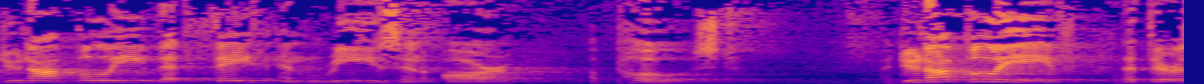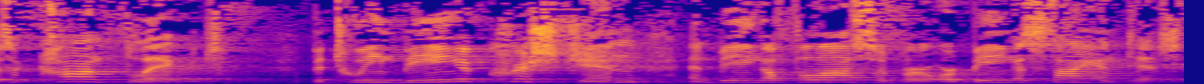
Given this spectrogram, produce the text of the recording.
do not believe that faith and reason are opposed. I do not believe that there is a conflict between being a Christian and being a philosopher or being a scientist.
